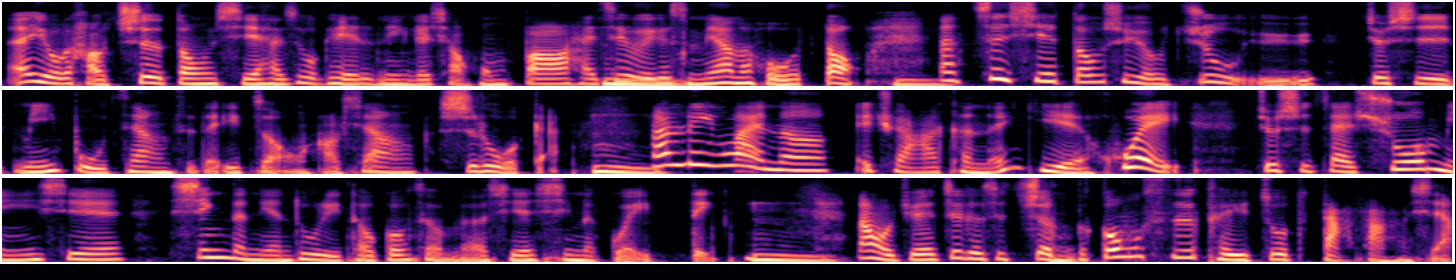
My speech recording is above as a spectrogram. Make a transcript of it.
哎，有个好吃的东西，还是我可以领个小红包，还是有一个什么样的活动，那这些都是有助于。就是弥补这样子的一种好像失落感，嗯，那另外呢，HR 可能也会就是在说明一些新的年度里头公司有没有一些新的规定，嗯，那我觉得这个是整个公司可以做的大方向，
